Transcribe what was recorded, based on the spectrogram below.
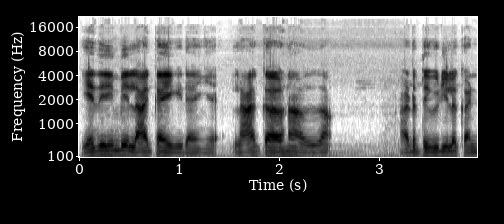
எதையும் போய் லாக் ஆகிக்கிட்டாங்க. லாக் ஆகுனா அதுதான். அடுத்த வீடியோவில் கண்டி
